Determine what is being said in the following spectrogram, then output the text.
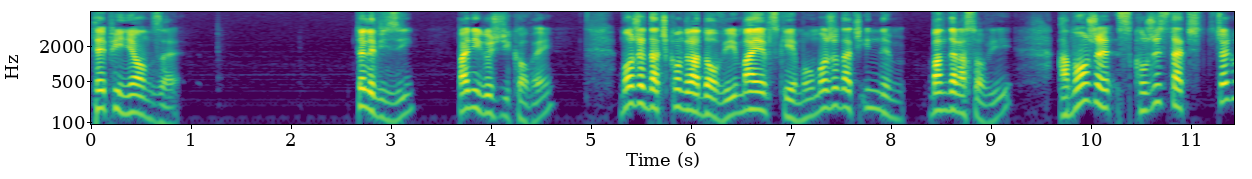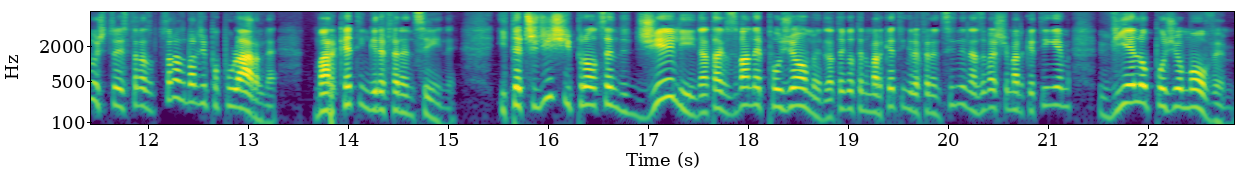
te pieniądze telewizji, pani Goździkowej, może dać Konradowi, Majewskiemu, może dać innym Banderasowi, a może skorzystać z czegoś, co jest teraz coraz bardziej popularne, marketing referencyjny. I te 30% dzieli na tak zwane poziomy, dlatego ten marketing referencyjny nazywa się marketingiem wielopoziomowym.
